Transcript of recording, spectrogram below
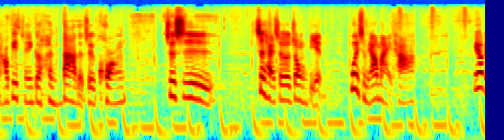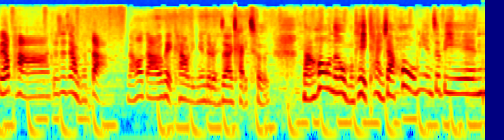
然后变成一个很大的这个框。就是这台车的重点。为什么要买它？因为比较趴，就是这样比较大，然后大家都可以看到里面的人正在开车。然后呢，我们可以看一下后面这边。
